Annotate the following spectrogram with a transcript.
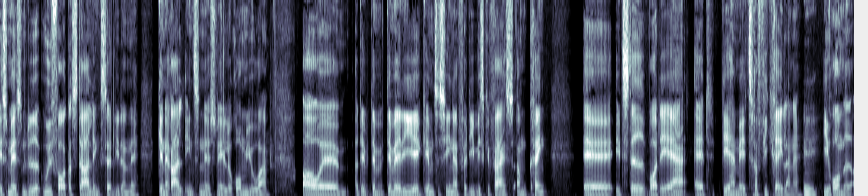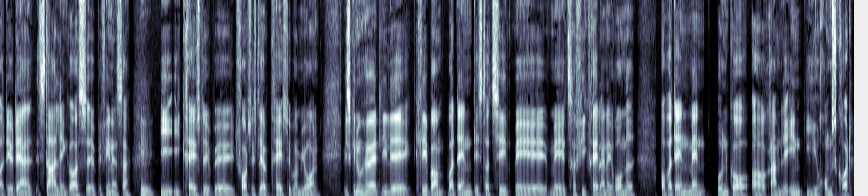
sms'en lyder, udfordrer Starlink-satellitterne generelt internationale rumjura. Og, øh, og det, det, det vil jeg lige øh, gemme til senere, fordi vi skal faktisk omkring øh, et sted, hvor det er, at det her med trafikreglerne mm. i rummet, og det er jo der Starlink også øh, befinder sig mm. i, i kredsløb, øh, et fortsat lavt kredsløb om jorden. Vi skal nu høre et lille klip om, hvordan det står til med, med trafikreglerne i rummet, og hvordan man undgår at ramle ind i rumskrot.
